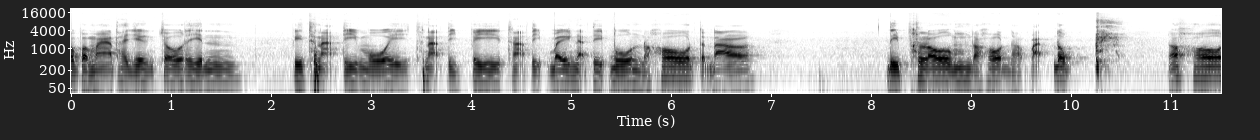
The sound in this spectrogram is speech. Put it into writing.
ឧបមាថាយើងចូលរៀនពីថ្នាក់ទី1ថ្នាក់ទី2ថ្នាក់ទី3ថ្នាក់ទី4រហូតទៅដល់ឌីប្លូមរហូតដល់បាក់ឌុបរហូត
